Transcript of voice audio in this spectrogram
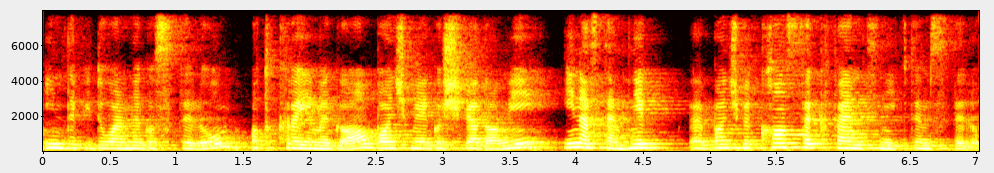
indywidualnego stylu, odkryjmy go, bądźmy jego świadomi i następnie e, bądźmy konsekwentni w tym stylu.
